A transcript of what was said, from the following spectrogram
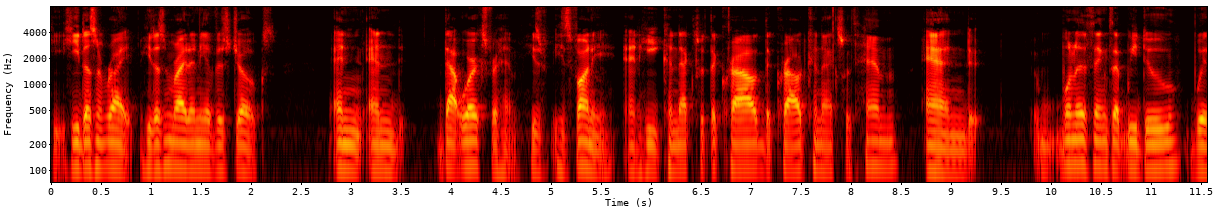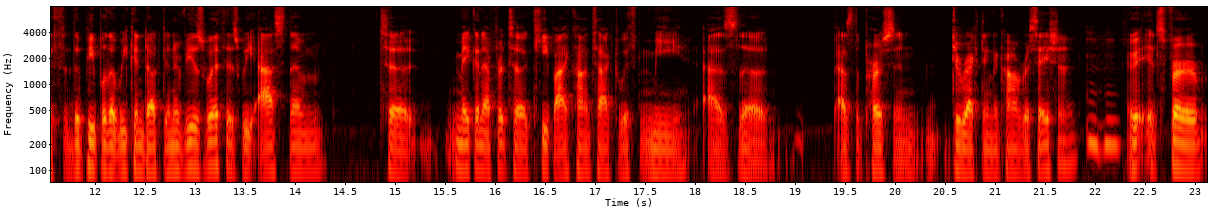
he, he doesn't write he doesn't write any of his jokes and and that works for him he's he's funny and he connects with the crowd the crowd connects with him and one of the things that we do with the people that we conduct interviews with is we ask them to make an effort to keep eye contact with me as the as the person directing the conversation. Mm-hmm. It's for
